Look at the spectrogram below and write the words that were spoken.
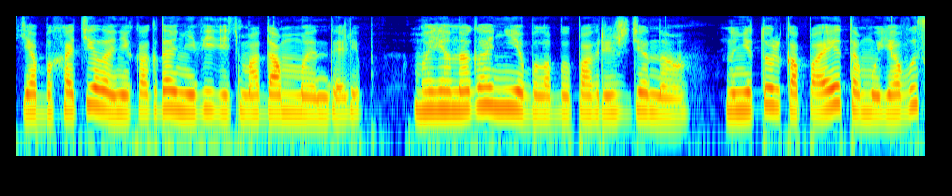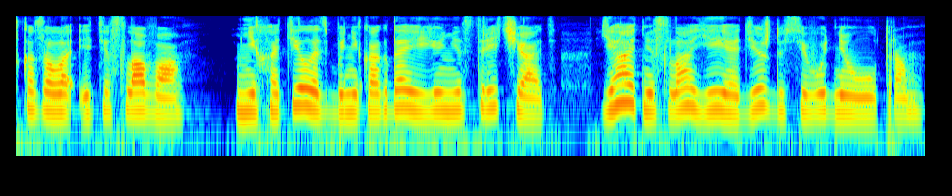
Я бы хотела никогда не видеть мадам Менделип. Моя нога не была бы повреждена. Но не только поэтому я высказала эти слова. Мне хотелось бы никогда ее не встречать. Я отнесла ей одежду сегодня утром.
